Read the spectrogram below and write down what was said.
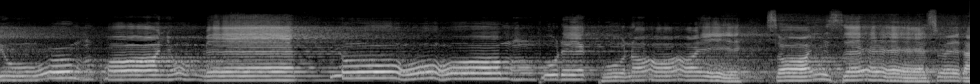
ยุมพ่อยุมแม่โยมผู้เด็กผู้น้อยซอยแส่สวยใด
